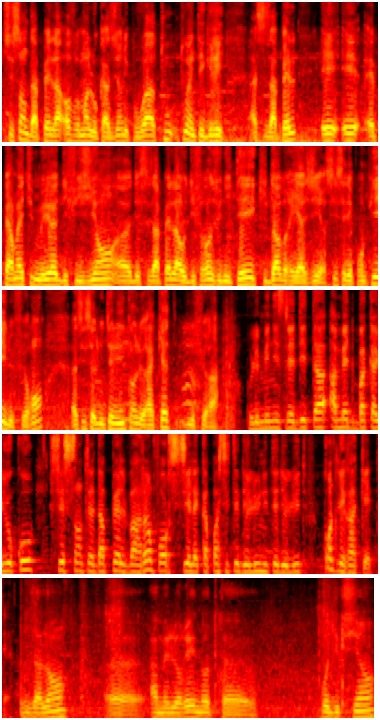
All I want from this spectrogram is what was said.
Ce centre d'appel a vraiment l'occasion de pouvoir tout, intégrer à ces appels et, permettre une meilleure diffusion euh, de ces appels-là aux différentes unités qui doivent réagir. Si c'est les pompiers, ils le feront. Euh, si c'est l'unité de lutte contre le racket, il le fera. Pour le ministre d'État Ahmed Bakayoko, ce centre d'appel va renforcer les capacités de l'unité de lutte contre les raquettes. Nous allons améliorer notre euh, production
